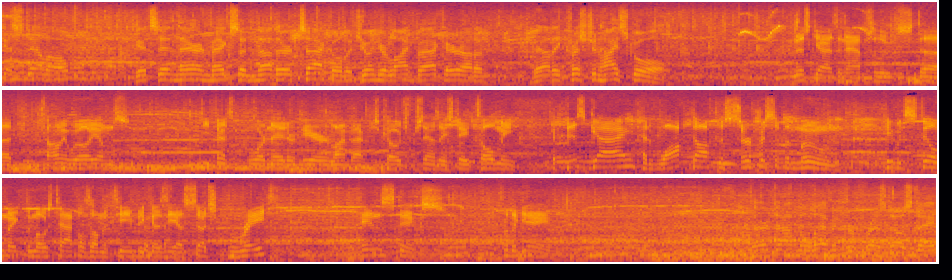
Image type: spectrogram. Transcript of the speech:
Castelo gets in there and makes another tackle. The junior linebacker out of Valley Christian High School. And this guy's an absolute stud. Tommy Williams, defensive coordinator here, linebackers coach for San Jose State, told me if this guy had walked off the surface of the moon, he would still make the most tackles on the team because he has such great instincts for the game. Third 11 for Fresno State.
